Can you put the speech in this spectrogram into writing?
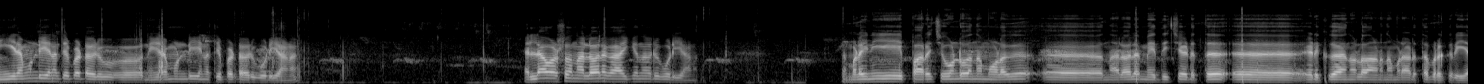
നീലമുണ്ടി ഇനത്തിൽപ്പെട്ട ഒരു നീലമുണ്ടി ഇനത്തിൽപ്പെട്ട ഒരു കൊടിയാണ് എല്ലാ വർഷവും നല്ലപോലെ കായ്ക്കുന്ന ഒരു കൊടിയാണ് നമ്മളിനി പറിച്ചു കൊണ്ടുവന്ന മുളക് നല്ലപോലെ മെതിച്ചെടുത്ത് എടുക്കുക എന്നുള്ളതാണ് നമ്മുടെ അടുത്ത പ്രക്രിയ.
